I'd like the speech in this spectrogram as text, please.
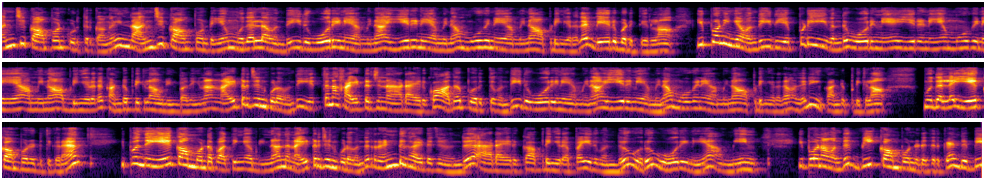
அஞ்சு காம்பவுண்ட் கொடுத்துருக்காங்க. இந்த அஞ்சு காம்பவுண்டையும் முதல்ல வந்து இது ஓரிணை அமினா ஈரிணை அமினா மூவினை அமினா அப்படிங்கிறத வேறுபடுத்திடலாம். இப்போ நீங்க வந்து இது எப்படி வந்து ஓரிணைய ஈரிணைய மூவினைய அமினா அப்படிங்கிறத கண்டுபிடிக்கலாம் அப்படின்னு பாத்தீங்கன்னா நைட்ரஜன் கூட வந்து எத்தனை ஹைட்ரஜன் ஆட் ஆயிருக்கோ அதை பொறுத்து வந்து இது ஓரிணை அமினா ஈரிணை அமினா மூவினை அமினா அப்படிங்கிறத வந்து நீங்க கண்டுபிடிக்கலாம். முதல்ல ஏ காம்பவுண்ட் எடுத்துக்கிறேன். இப்போ இந்த ஏ காம்பவுண்டை பார்த்தீங்க அப்படின்னா அந்த நைட்ரஜன் கூட வந்து ரெண்டு ஹைட்ரஜன் வந்து ஆட் ஆயிருக்கு அப்படிங்கிறப்ப இது வந்து ஒரு ஓரிணைய அமீன். இப்போ நான் வந்து பி காம்பவுண்ட் எடுத்திருக்கேன். இந்த பி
